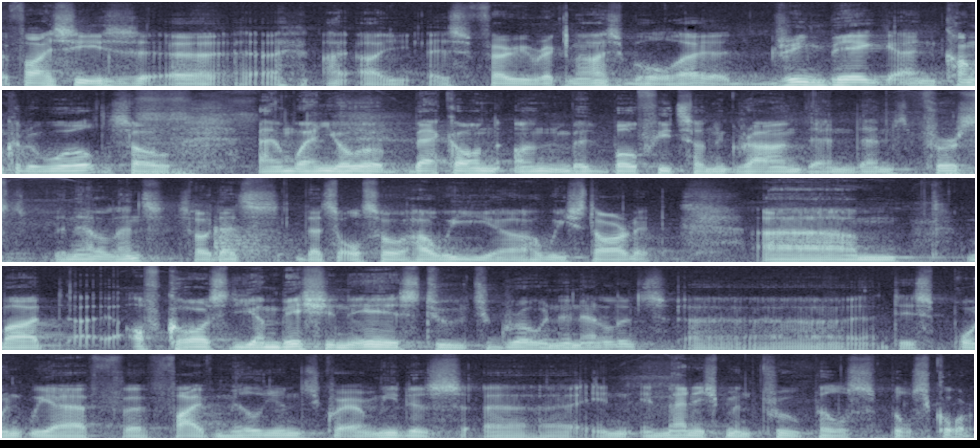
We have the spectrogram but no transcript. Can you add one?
IC is, uh, I, I, is very recognizable. Uh, dream big and conquer the world. So and when you're back on, on with both feet on the ground, then then first the Netherlands. So that's that's also how we uh, how we started. Um, but uh, of course, the ambition is to, to grow in the Netherlands. Uh, at this point, we have uh, five million square meters in, in management through Pulse, Pulse Core.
